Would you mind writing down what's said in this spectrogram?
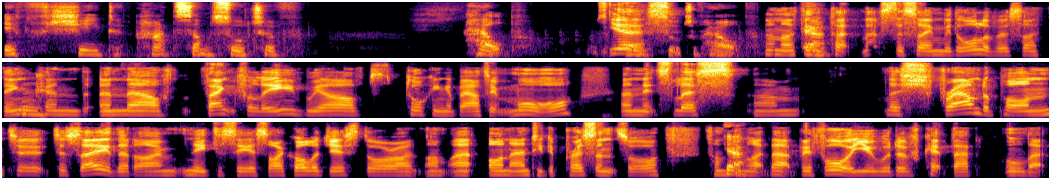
if she'd had some sort of help yes sort of help and i think yeah. that that's the same with all of us i think mm. and and now thankfully we are talking about it more and it's less um, less frowned upon to to say that I need to see a psychologist or I'm on antidepressants or something yeah. like that. Before you would have kept that all that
